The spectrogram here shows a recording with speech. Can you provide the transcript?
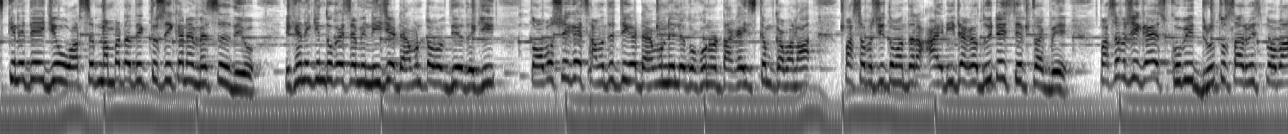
স্ক্রিনে দিয়ে যে হোয়াটসঅ্যাপ নাম্বারটা দেখতো সেখানে মেসেজ দিও। এখানে কিন্তু গাইস আমি নিজে ডায়মন্ড টপ আপ দিয়ে দেখি। তো অবশ্যই গাইস আমাদের থেকে ডায়মন্ড নিলে কখনো টাকা স্ক্যাম খাবা না। পাশাপাশি তোমাদের আইডি টাকা দুইটাই সেফ থাকবে। পাশাপাশি গাইস খুবই দ্রুত সার্ভিস পাবা।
